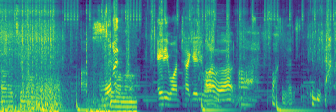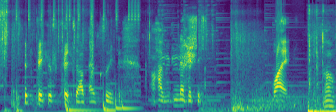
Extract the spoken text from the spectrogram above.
Oh, two more. Two What? more 81. Tag 81. Oh, that. Oh, fuck yeah. This could be the biggest picture I've ever seen. I've never seen. Why? Oh.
